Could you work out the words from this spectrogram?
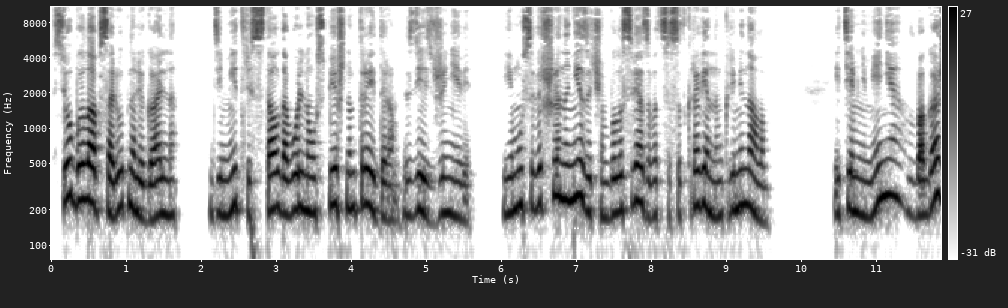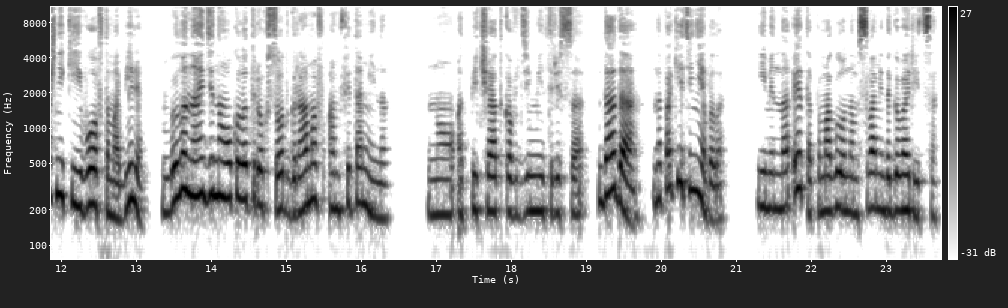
Все было абсолютно легально. Димитрис стал довольно успешным трейдером здесь, в Женеве. Ему совершенно незачем было связываться с откровенным криминалом. И тем не менее, в багажнике его автомобиля было найдено около 300 граммов амфетамина. Но отпечатков Димитриса... Да-да, на пакете не было. Именно это помогло нам с вами договориться.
